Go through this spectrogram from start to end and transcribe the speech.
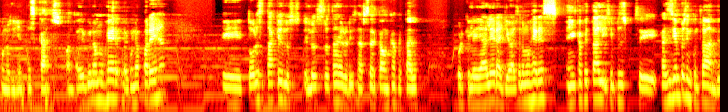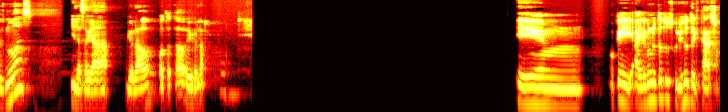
con los siguientes casos. Cuando hay alguna mujer o alguna pareja, eh, todos los ataques los, los trata de realizar cerca de un cafetal. Porque la ideal era llevarse a las mujeres en el cafetal y siempre se- casi siempre se encontraban desnudas y las había violado o tratado de violar. Em, ok, hay algunos datos curiosos del caso.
